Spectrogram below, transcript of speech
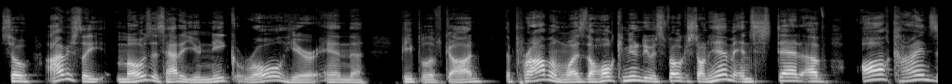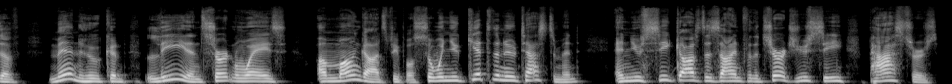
So obviously, Moses had a unique role here in the people of God. The problem was the whole community was focused on him instead of all kinds of men who could lead in certain ways among God's people. So when you get to the New Testament and you see God's design for the church, you see pastors,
